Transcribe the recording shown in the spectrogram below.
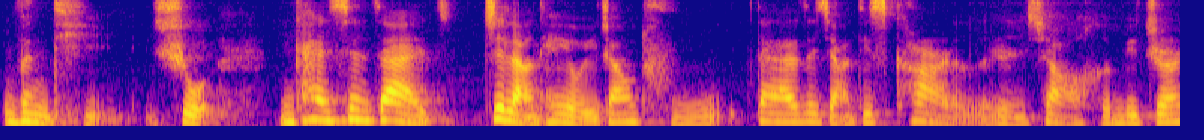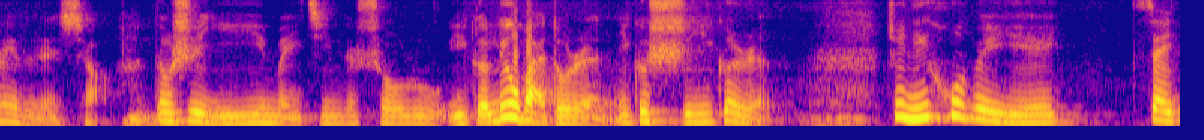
问题是我，你看现在这两天有一张图，大家在讲 Discard 的人效和 Midjourney 的人效，都是一亿美金的收入，一个六百多人，一个十一个人。就您会不会也在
